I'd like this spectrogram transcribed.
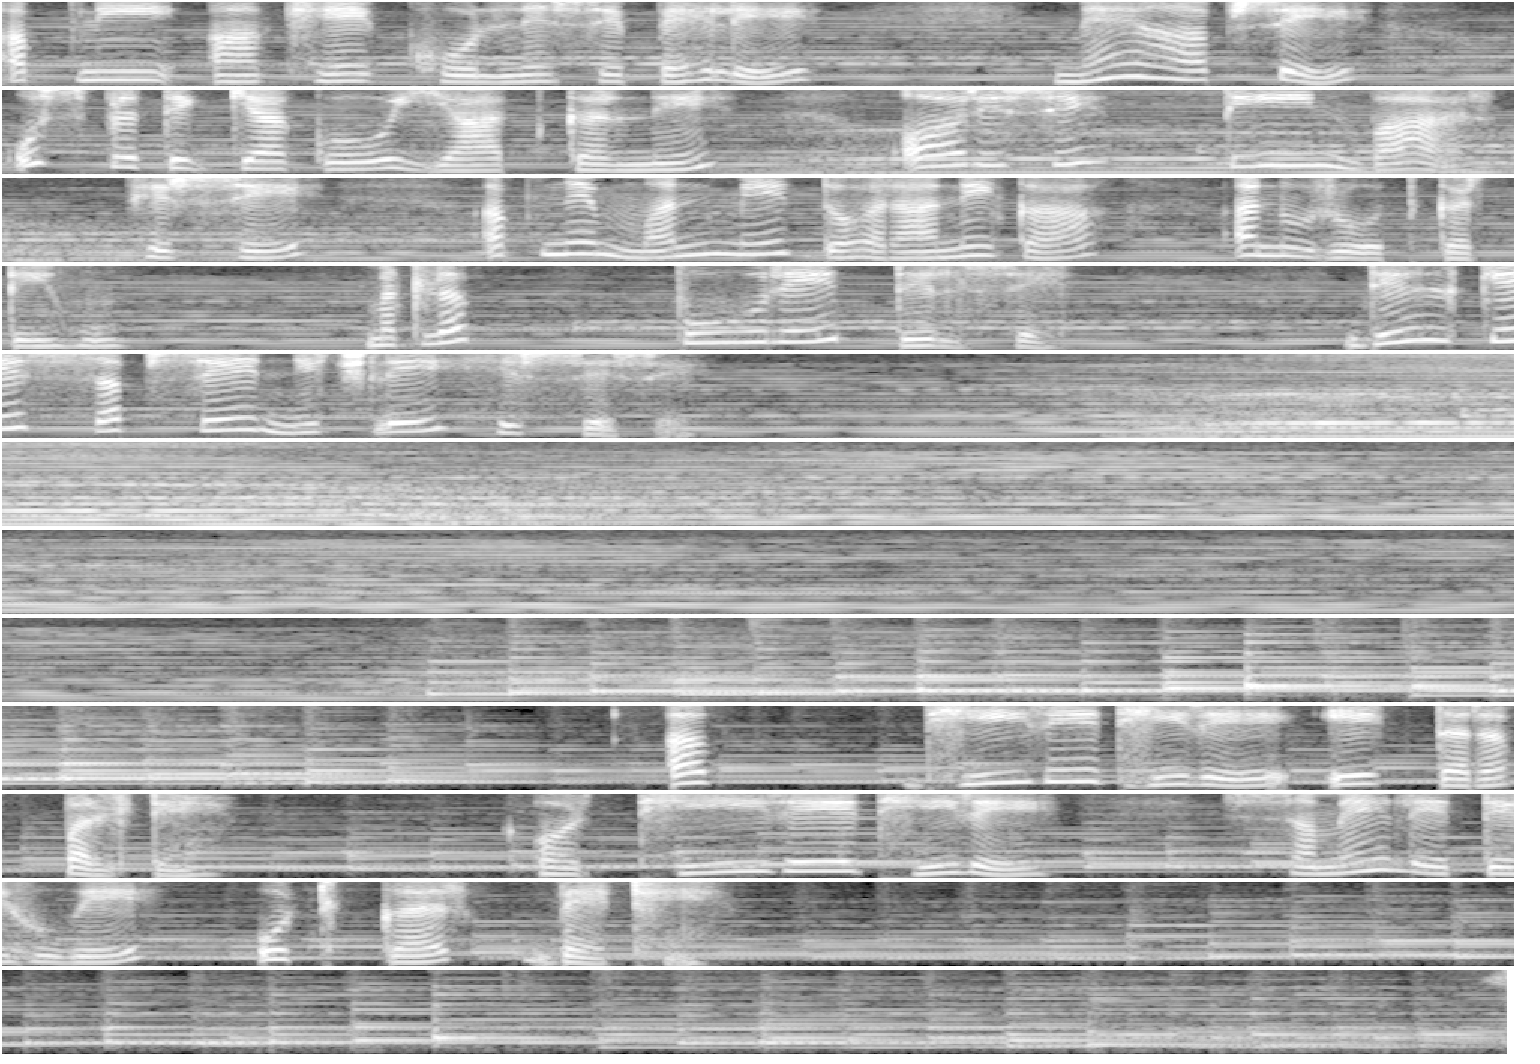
अपनी आँखें खोलने से पहले मैं आपसे उस प्रतिज्ञा को याद करने और इसे तीन बार फिर से अपने मन में दोहराने का अनुरोध करती हूँ। मतलब पूरे दिल से। दिल के सबसे निचले हिस्से से। धीरे धीरे एक तरफ़ पलटें और धीरे धीरे समय लेते हुए उठकर बैठें।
